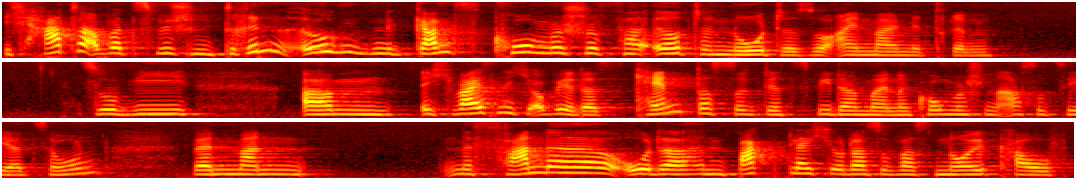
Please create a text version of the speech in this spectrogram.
Ich hatte aber zwischendrin irgendeine ganz komische, verirrte Note so einmal mit drin. So wie, ähm, ich weiß nicht, ob ihr das kennt, das sind jetzt wieder meine komischen Assoziationen. Wenn man eine Pfanne oder ein Backblech oder sowas neu kauft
